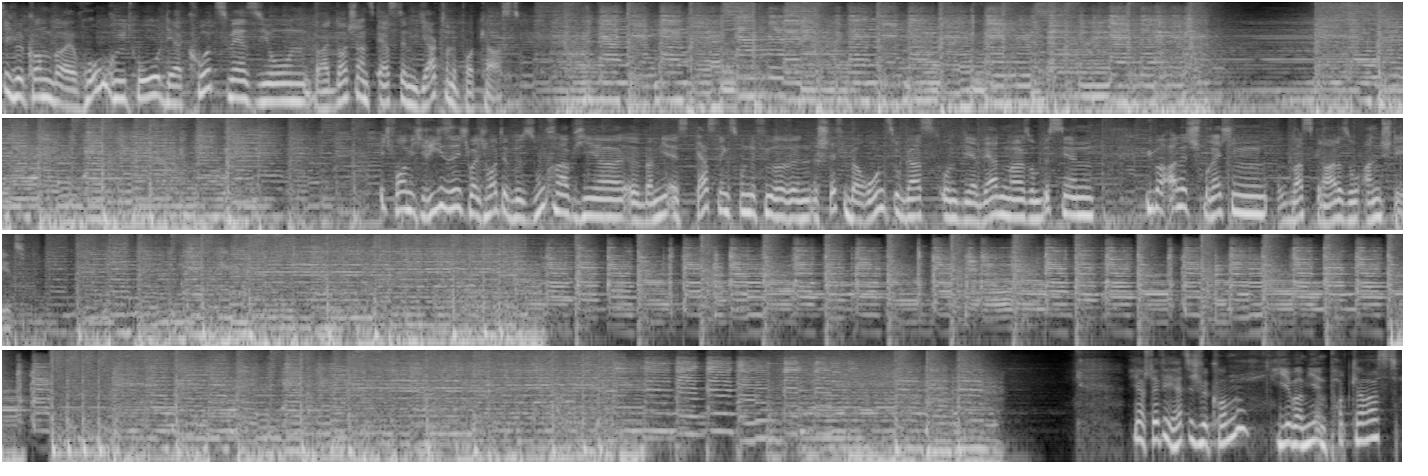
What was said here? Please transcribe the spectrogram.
Herzlich willkommen bei Ho Rüd Ho, der Kurzversion bei Deutschlands erstem Jagdhunde-Podcast. Ich freue mich riesig, weil ich heute Besuch habe hier. Äh, bei mir ist Erstlingshundeführerin Steffi Baron zu Gast und wir werden mal so ein bisschen über alles sprechen, was gerade so ansteht. Ja, Steffi, herzlich willkommen hier bei mir im Podcast.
